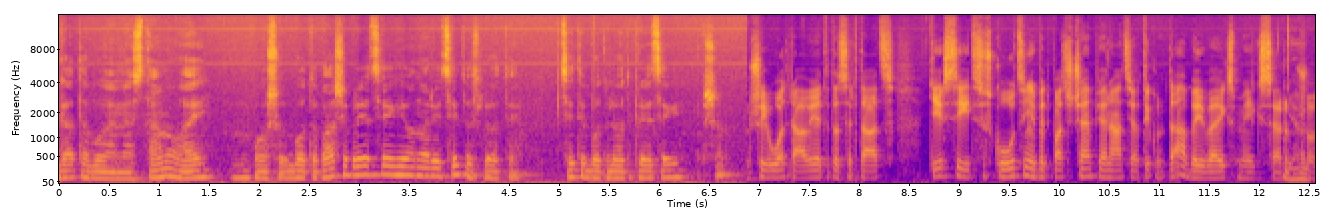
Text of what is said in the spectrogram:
gatavojamies tam, lai būšu, būtu paši priecīgi un arī citus ļoti Citi būtu ļoti priecīgi par šo. Šī otrā vieta tas ir tāds ķirsītis uz kūciņa, bet pats čempionāts jau tik un tā bija veiksmīgs ar Jā. šo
